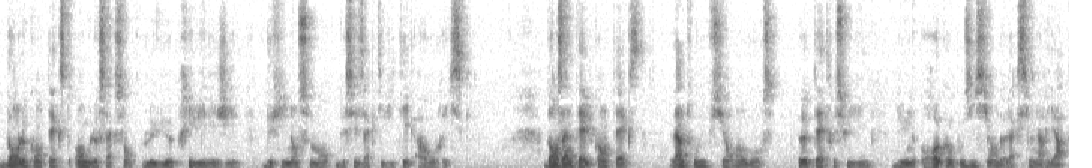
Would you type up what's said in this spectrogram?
dans le contexte anglo-saxon le lieu privilégié du financement de ces activités à haut risque. Dans un tel contexte, l'introduction en bourse peut être suivie d'une recomposition de l'actionnariat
